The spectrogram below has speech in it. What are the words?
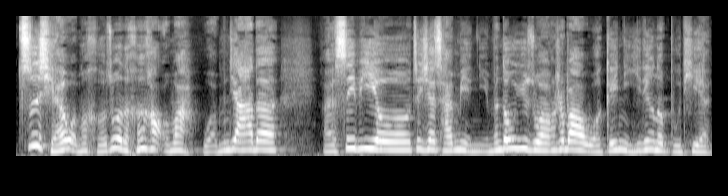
之前我们合作的很好嘛，我们家的呃 CPU 这些产品你们都预装是吧？我给你一定的补贴。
